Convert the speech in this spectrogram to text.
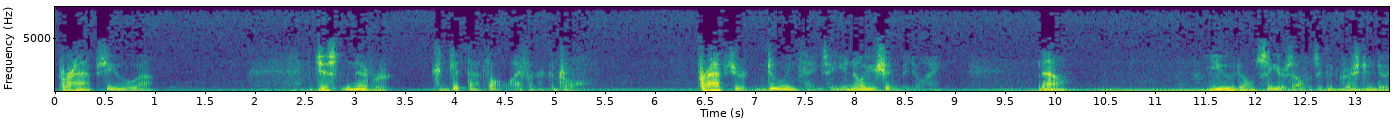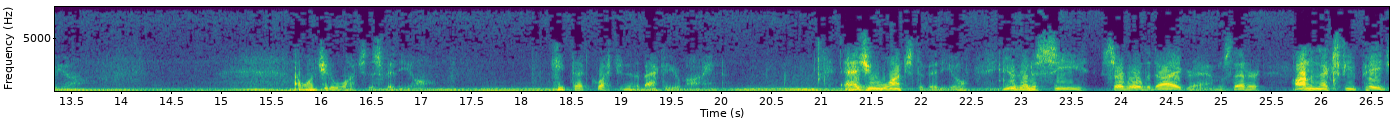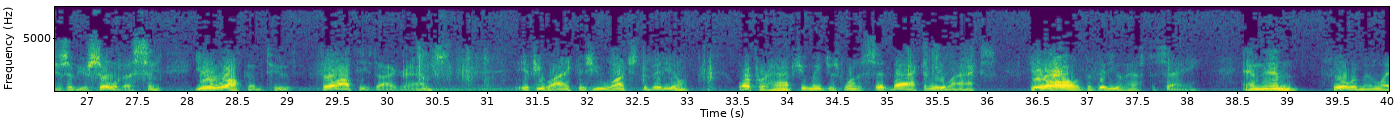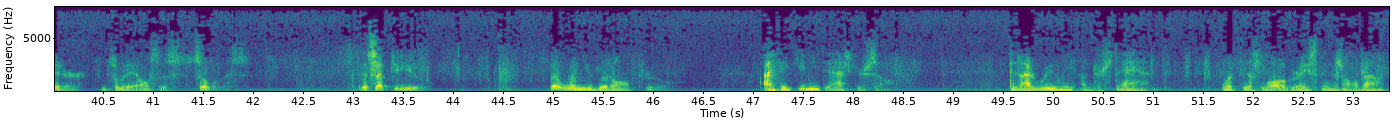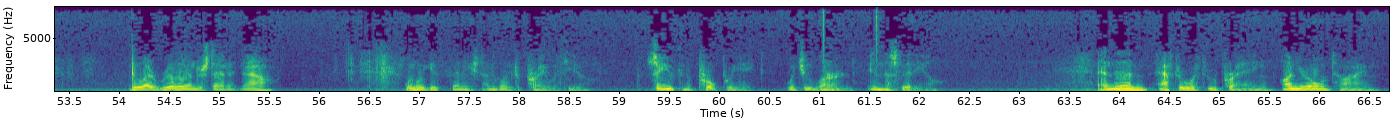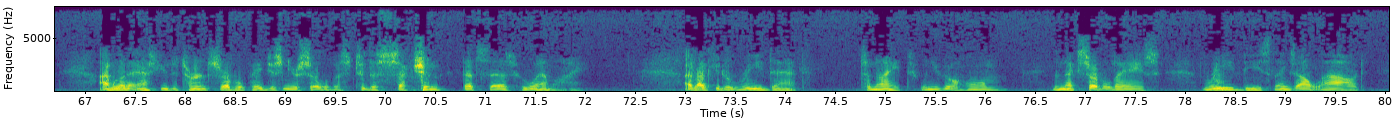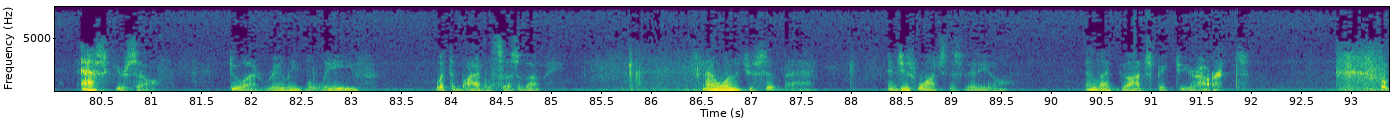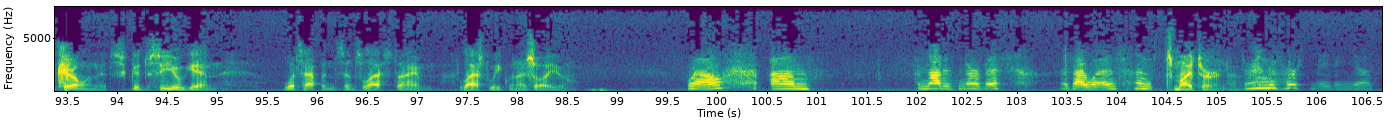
Perhaps you uh, just never could get that thought life under control. Perhaps you're doing things that you know you shouldn't be doing. Now, you don't see yourself as a good Christian, do you? I want you to watch this video. Keep that question in the back of your mind. As you watch the video, you're going to see several of the diagrams that are on the next few pages of your syllabus, and you're welcome to fill out these diagrams if you like as you watch the video, or perhaps you may just want to sit back and relax, hear all that the video has to say, and then fill them in later from somebody else's syllabus. It's up to you. But when you get all through, I think you need to ask yourself, did I really understand what this law grace thing is all about? Do I really understand it now? When we get finished, I'm going to pray with you so you can appropriate what you learned in this video. And then, after we're through praying, on your own time, I'm going to ask you to turn several pages in your syllabus to the section that says, Who am I? I'd like you to read that tonight when you go home, the next several days. Read these things out loud. Ask yourself, do I really believe what the Bible says about me? Now, why don't you sit back and just watch this video and let God speak to your heart. Well, Carolyn, it's good to see you again. What's happened since last time, last week when I saw you? Well, um, I'm not as nervous as I was. It's my turn. During the first meeting, yes.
